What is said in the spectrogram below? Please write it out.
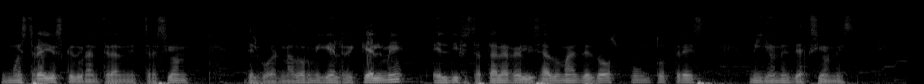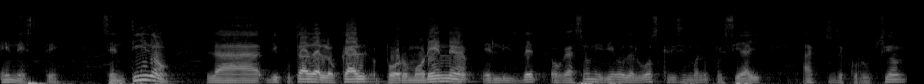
y muestra ellos que durante la administración del gobernador Miguel Riquelme, el DIF estatal ha realizado más de 2.3 millones de acciones en este sentido. La diputada local por Morena, Elizabeth Ogazón y Diego del Bosque dicen, bueno, pues si hay actos de corrupción,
